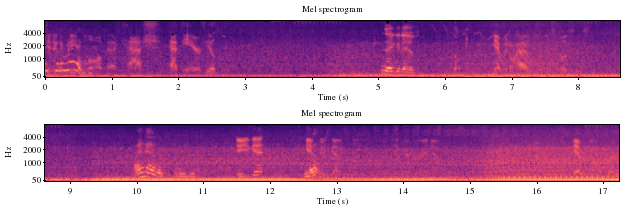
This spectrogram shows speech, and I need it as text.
Did anybody blow up that cache at the airfield? Negative. Yeah, we don't have explosives. I have a quarter. Do you get? Yeah. who's got explosives? Take care right now. Yeah, we're going for it.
